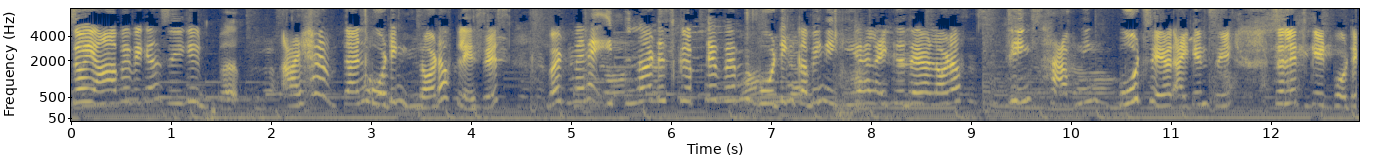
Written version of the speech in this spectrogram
so यहाँ पे वी कैन सी कि I have done boating lot of places but मैंने इतना डिस्क्रिप्टिव वे में बोटिंग कभी नहीं किया. Like there are lot of things happening boats here I can say so let's गेट बोटिंग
